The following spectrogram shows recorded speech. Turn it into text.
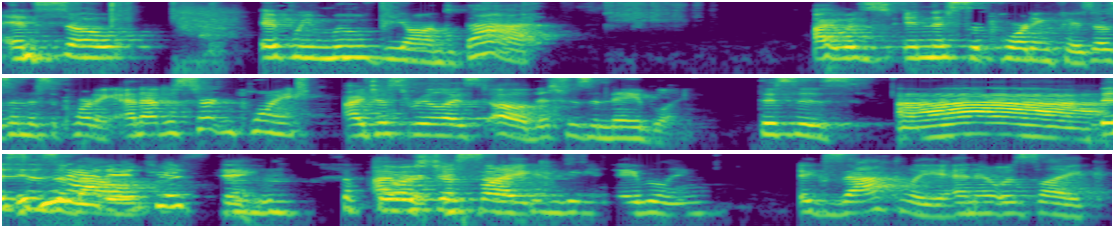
and so if we move beyond that, I was in this supporting phase. I was in the supporting. And at a certain point, I just realized, oh, this is enabling. This is ah this is about interesting. Mm-hmm. I was just like enabling. Exactly. And it was like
